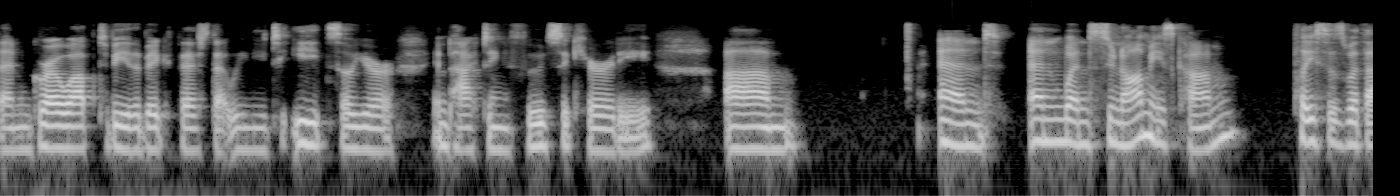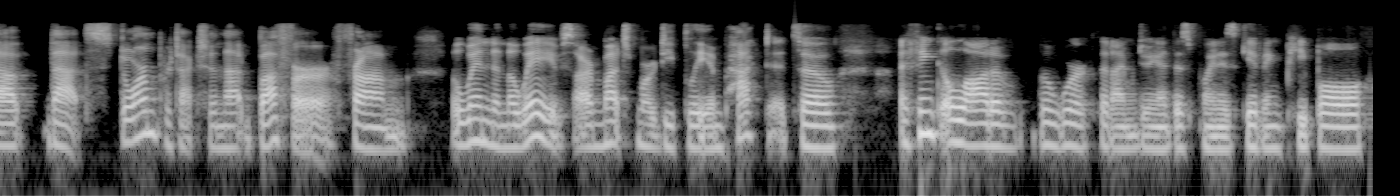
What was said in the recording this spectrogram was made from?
then grow up to be the big fish that we need to eat. So you're impacting food security. Um, and, and when tsunamis come, places without that storm protection, that buffer from the wind and the waves are much more deeply impacted. So I think a lot of the work that I'm doing at this point is giving people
